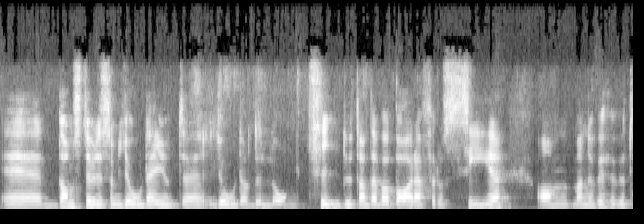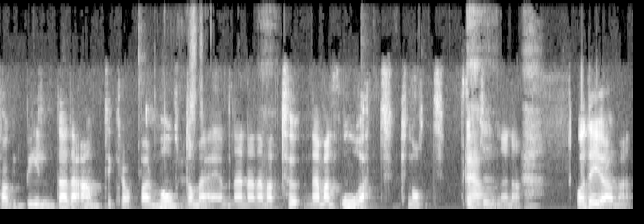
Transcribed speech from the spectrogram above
eh, de studier som är gjorda är ju inte gjorda under lång tid utan det var bara för att se om man överhuvudtaget bildade antikroppar mot de här ämnena när man, när man åt knottproteinerna. Ja. Och det gör man.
